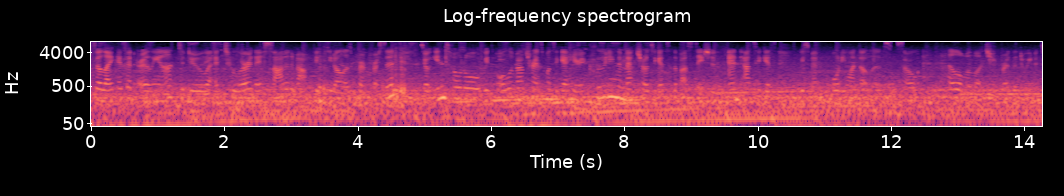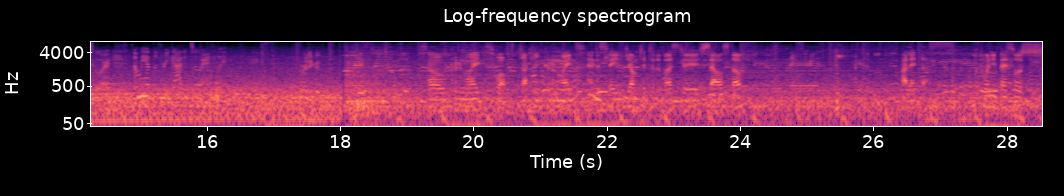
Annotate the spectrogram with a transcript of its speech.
So like I said earlier, to do a tour, they start at about $50 per person. So in total, with all of our transport to get here, including the metro to get to the bus station and our tickets, we spent $41. So a hell of a lot cheaper than doing a tour. And we have the free guided tour anyway. Really good. So we couldn't wait. Well, Jacqueline couldn't wait, and this lady jumped into the bus to sell stuff. Paletas. 20 pesos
